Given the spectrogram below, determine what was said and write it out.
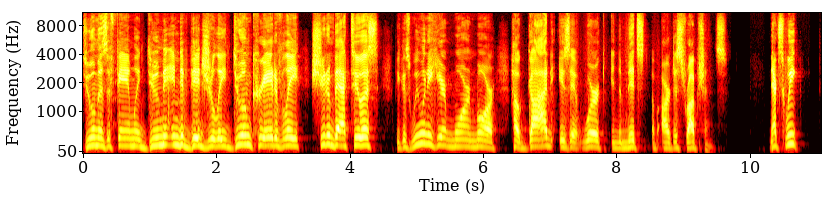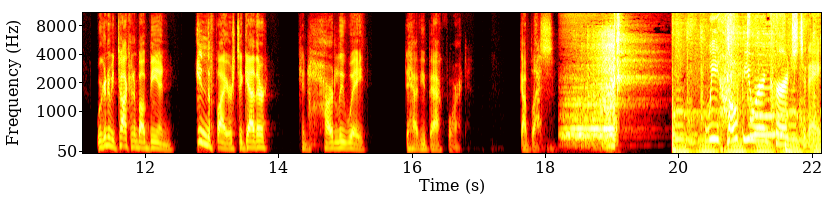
do them as a family, do them individually, do them creatively, shoot them back to us, because we want to hear more and more how God is at work in the midst of our disruptions. Next week, we're going to be talking about being in the fires together. Can hardly wait to have you back for it. God bless. We hope you were encouraged today.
